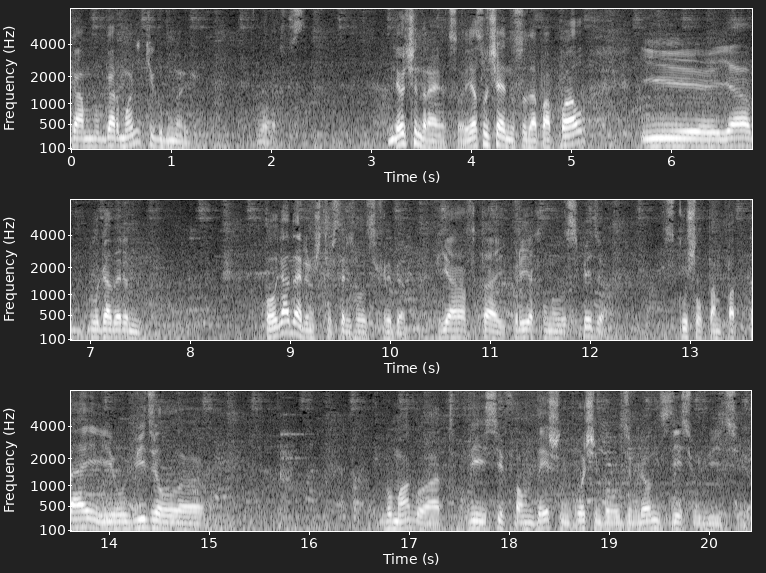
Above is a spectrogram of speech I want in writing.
гам- гармонике губной. Вот. Мне очень нравится. Я случайно сюда попал, и я благодарен благодарен, что встретил этих ребят. Я в Тай приехал на велосипеде, скушал там под Тай и увидел э, бумагу от VAC Foundation. Очень был удивлен здесь увидеть ее,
